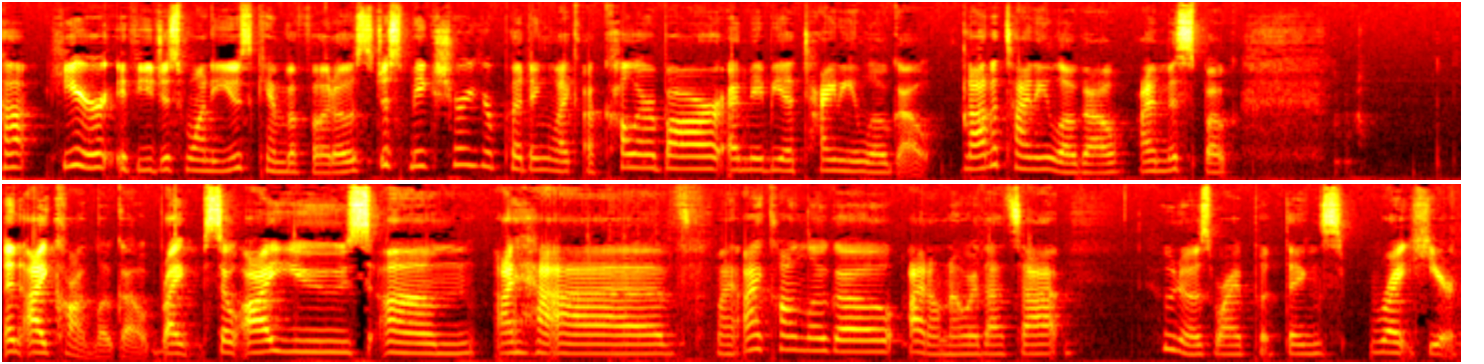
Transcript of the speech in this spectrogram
here, if you just want to use Canva photos, just make sure you're putting like a color bar and maybe a tiny logo. Not a tiny logo, I misspoke. An icon logo, right? So I use, um, I have my icon logo. I don't know where that's at who knows where I put things right here.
